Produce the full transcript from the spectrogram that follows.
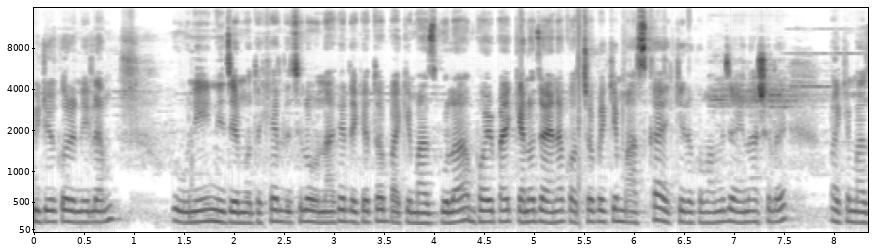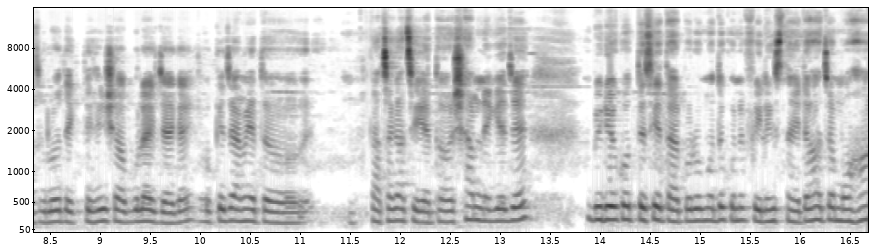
ভিডিও করে নিলাম। উনি নিজের মতো খেলতেছিল ওনাকে দেখে তো বাকি মাছগুলা ভয় পায়। কেন যায় না কচ্ছপে কি মাছ খায়? কীরকম আমি যাই না আসলে। বাকি মাছগুলো দেখতেছি সবগুলো এক জায়গায়। ওকে যে আমি এত কাছাকাছি, এত সামনে গিয়ে যে ভিডিও করতেছি তারপর ওর মধ্যে কোনো ফিলিংস নাই। এটা হচ্ছে মহা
